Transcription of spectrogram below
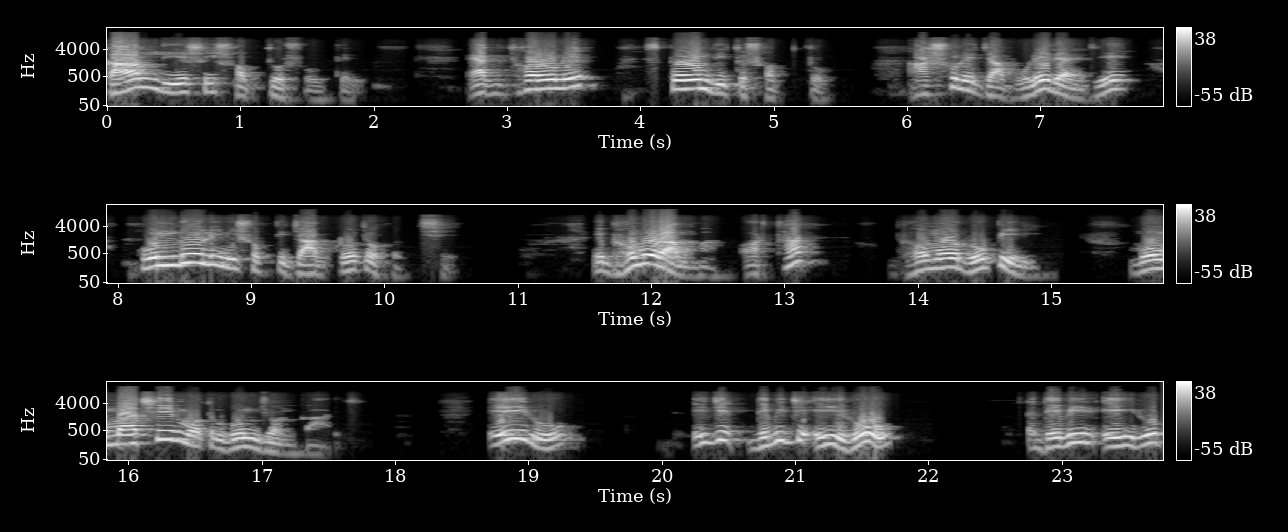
কান দিয়ে সেই শব্দ শুনতেন। এক ধরনের স্পন্দিত শব্দ। আসলে যা বলে দেয় যে, কুণ্ডলিনী শক্তি জাগ্রত হচ্ছে। এই ভ্রমরাম্বা, অর্থাৎ ভ্রমরূপিণী, মৌমাছির মতন গুঞ্জনকারী। এই রূপ, এই যে দেবীর যে এই রূপ দেবীর এই রূপ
